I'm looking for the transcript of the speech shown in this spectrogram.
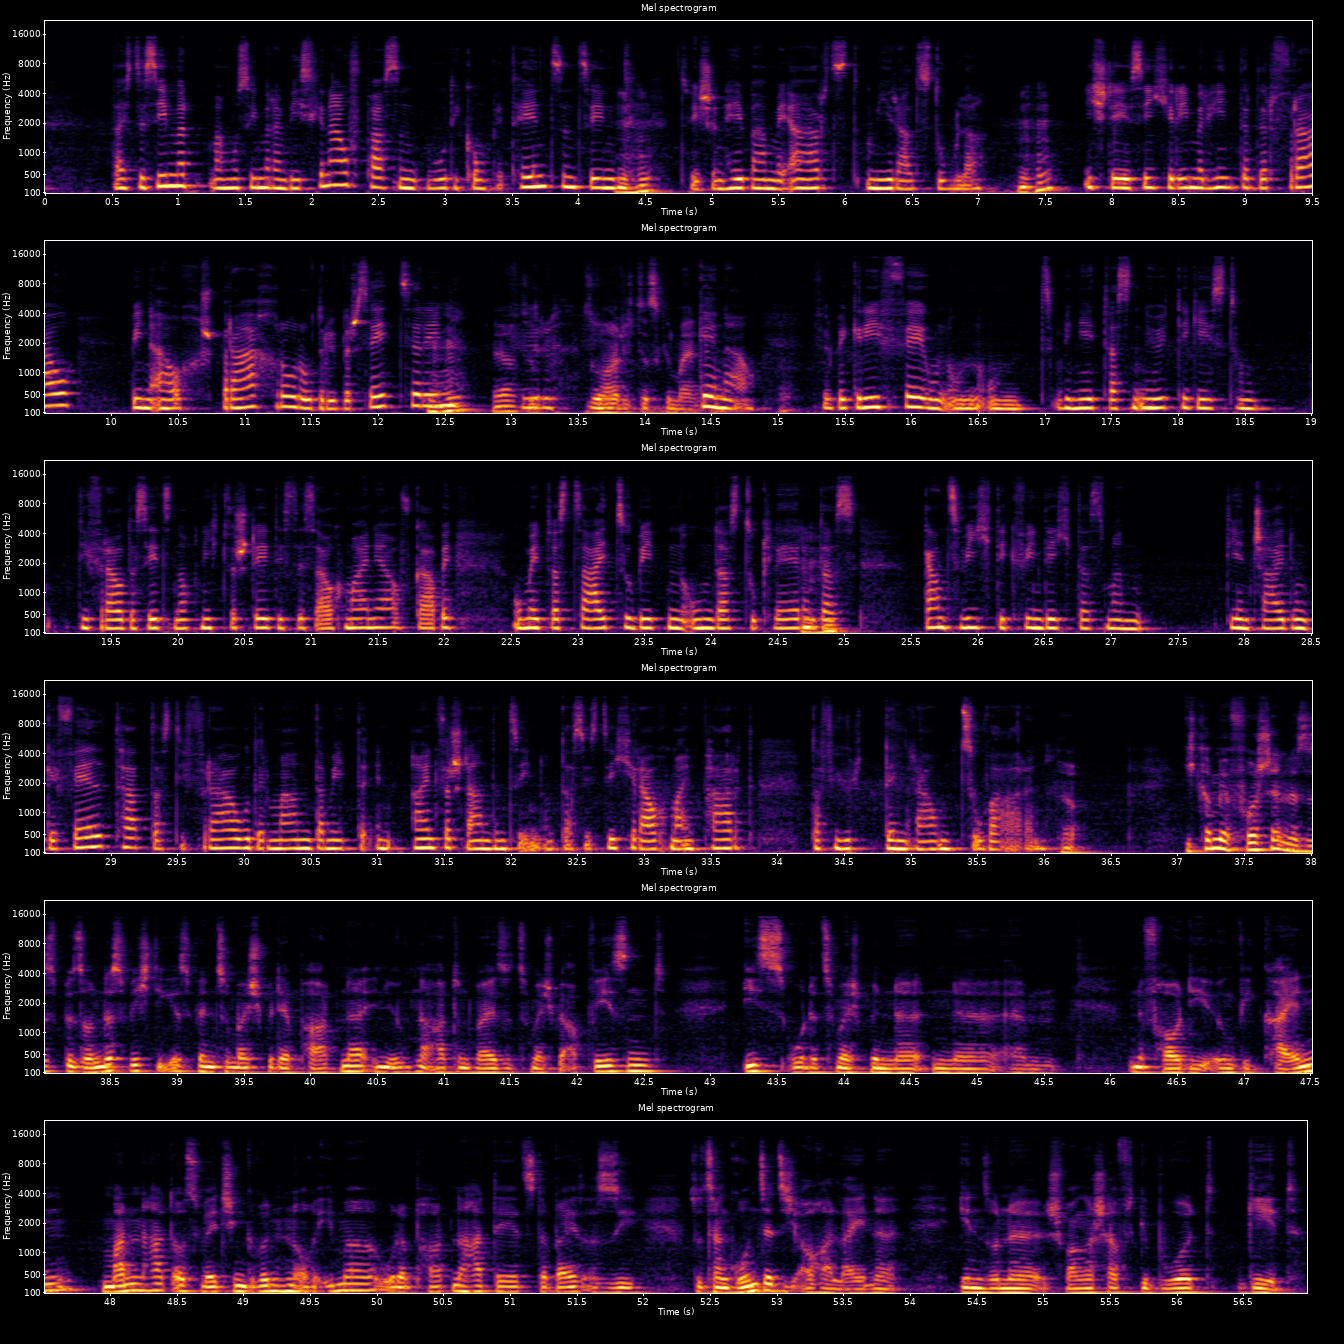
Da ist es immer, man muss immer ein bisschen aufpassen, wo die Kompetenzen sind mhm. zwischen Hebamme, Arzt, mir als Dula. Mhm. Ich stehe sicher immer hinter der Frau, bin auch Sprachrohr oder Übersetzerin. Mhm. Ja, für, so, so hatte ich das gemeint. Genau, für Begriffe und, und, und wenn etwas nötig ist und die Frau das jetzt noch nicht versteht, ist es auch meine Aufgabe, um etwas Zeit zu bitten, um das zu klären. Mhm. Das ganz wichtig finde ich, dass man die Entscheidung gefällt hat, dass die Frau, der Mann damit einverstanden sind. Und das ist sicher auch mein Part, dafür den Raum zu wahren. Ja. Ich kann mir vorstellen, dass es besonders wichtig ist, wenn zum Beispiel der Partner in irgendeiner Art und Weise zum Beispiel abwesend ist oder zum Beispiel eine, eine, ähm, eine Frau, die irgendwie keinen Mann hat, aus welchen Gründen auch immer, oder Partner hat, der jetzt dabei ist, also sie sozusagen grundsätzlich auch alleine in so eine Schwangerschaft, Geburt geht.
